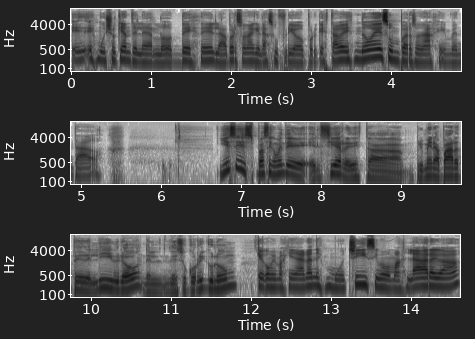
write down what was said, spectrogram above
es, es muy choqueante leerlo desde la persona que la sufrió, porque esta vez no es un personaje inventado. Y ese es básicamente el cierre de esta primera parte del libro, del- de su currículum. Que como imaginarán es muchísimo más larga,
